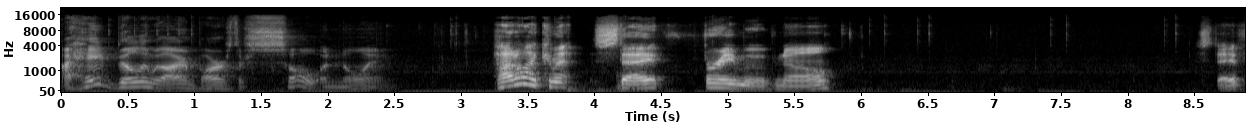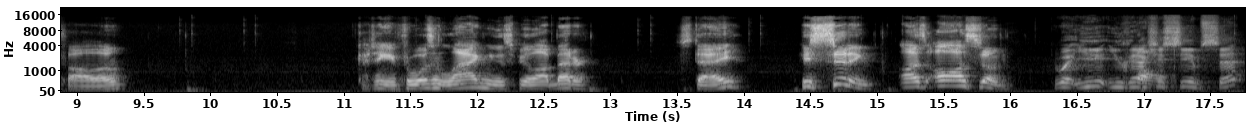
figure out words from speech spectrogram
I hate building with iron bars. They're so annoying. How do I commit? Stay. Free move. No. Stay. Follow. God dang, if it wasn't lagging, this would be a lot better. Stay. He's sitting. Oh, that's awesome. Wait, you, you can actually Oh. see him sit?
